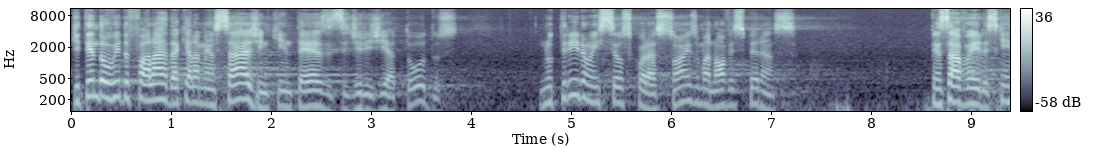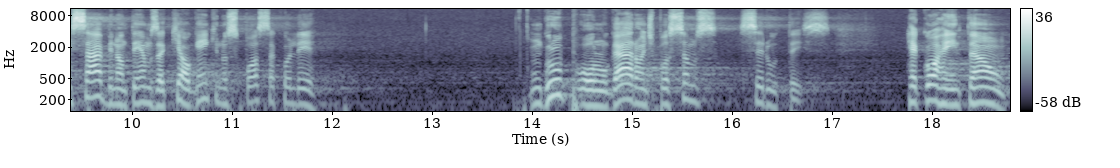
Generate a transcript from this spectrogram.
que, tendo ouvido falar daquela mensagem que em tese se dirigia a todos, nutriram em seus corações uma nova esperança. Pensavam eles: quem sabe não temos aqui alguém que nos possa acolher? Um grupo ou um lugar onde possamos ser úteis. Recorrem então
